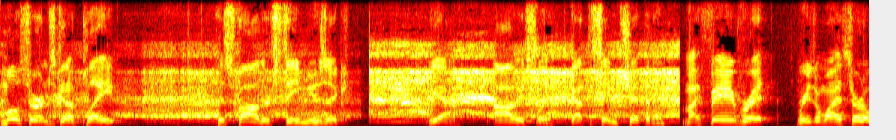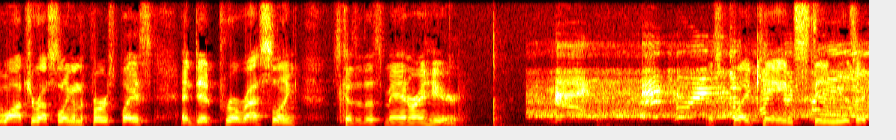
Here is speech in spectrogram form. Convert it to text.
the Most certain is going to play his father's theme music. Yeah, obviously. Got the same chip in him. My favorite reason why I started watching wrestling in the first place and did pro wrestling is because of this man right here. Let's play Kane's theme music.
